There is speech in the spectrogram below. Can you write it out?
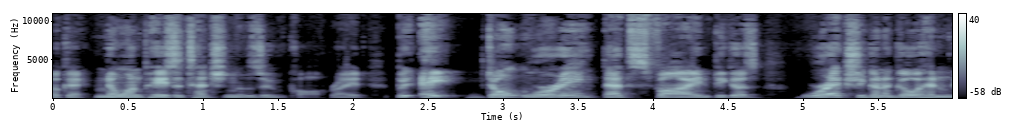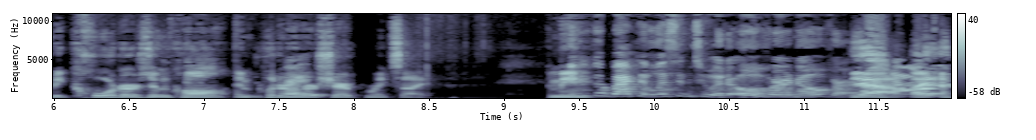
Okay, no one pays attention to the Zoom call, right? But hey, don't worry, that's fine because we're actually going to go ahead and record our Zoom call and put it right. on our SharePoint site. I mean, you go back and listen to it over and over. Yeah, I,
